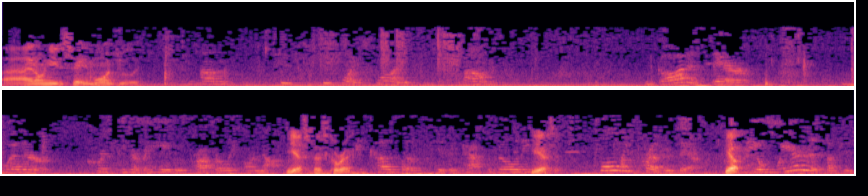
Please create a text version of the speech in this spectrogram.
I don't need to say any more, Julie. Um, two, two points. One, um, God is there whether Christians are behaving properly or not. Yes, that's correct. Because of his impassibility. Yes. Fully present there. Yep. The awareness of his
